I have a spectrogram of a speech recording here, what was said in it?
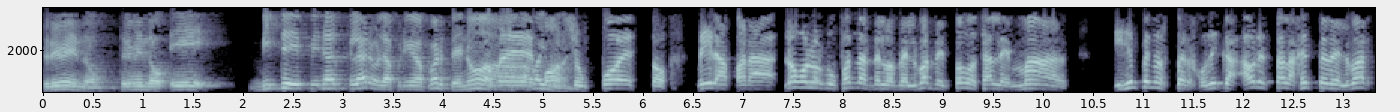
Tremendo, tremendo. Eh, ¿Viste penal claro en la primera parte, no? Hombre, por supuesto. Mira, para luego los bufandas de los del bar de todo salen mal y siempre nos perjudica. Ahora está la gente del bar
